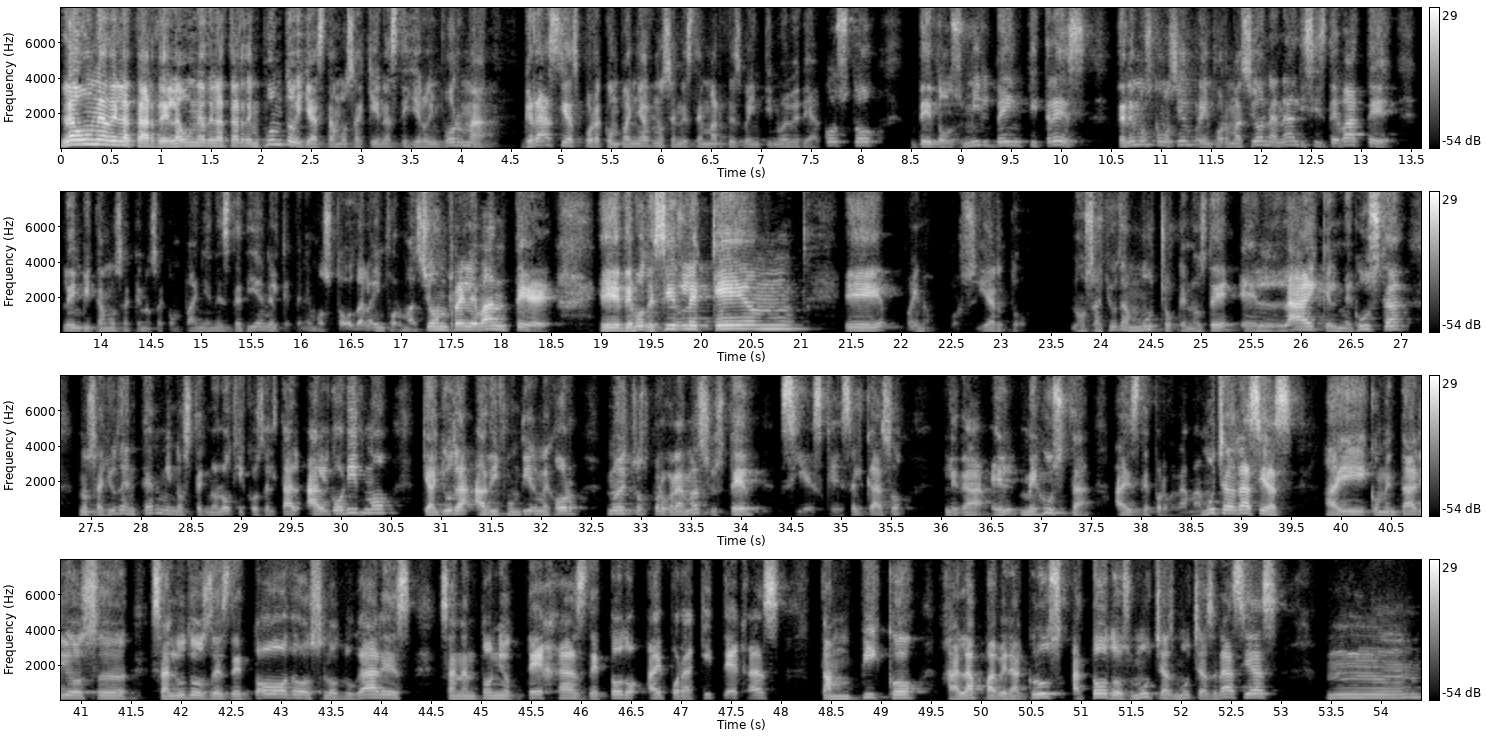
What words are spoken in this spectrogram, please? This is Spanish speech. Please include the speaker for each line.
Speaker 1: La una de la tarde, la una de la tarde en punto y ya estamos aquí en Astillero Informa. Gracias por acompañarnos en este martes 29 de agosto de 2023. Tenemos como siempre información, análisis, debate. Le invitamos a que nos acompañe en este día en el que tenemos toda la información relevante. Eh, debo decirle que, mm, eh, bueno, por cierto, nos ayuda mucho que nos dé el like, el me gusta nos ayuda en términos tecnológicos del tal algoritmo que ayuda a difundir mejor nuestros programas. Si usted, si es que es el caso, le da el me gusta a este programa. Muchas gracias. Hay comentarios, eh, saludos desde todos los lugares, San Antonio, Texas, de todo hay por aquí, Texas, Tampico, Jalapa, Veracruz, a todos, muchas, muchas gracias. Mm,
